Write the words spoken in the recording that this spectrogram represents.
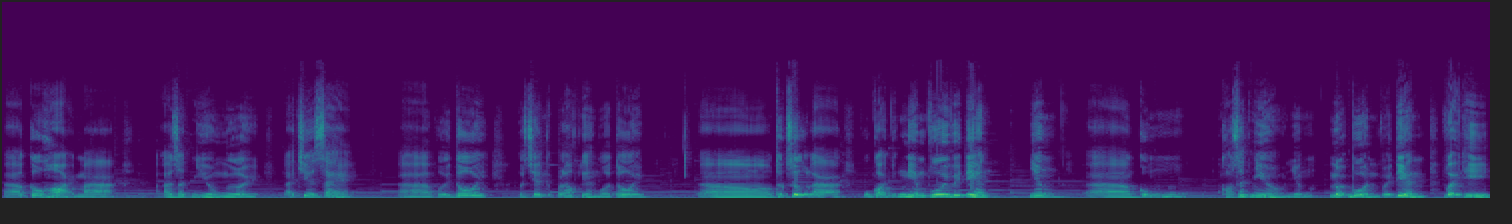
à, câu hỏi mà à, rất nhiều người đã chia sẻ à, với tôi ở trên cái blog tiền của tôi uh, thực sự là cũng có những niềm vui với tiền nhưng uh, cũng có rất nhiều những nỗi buồn với tiền. Vậy thì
